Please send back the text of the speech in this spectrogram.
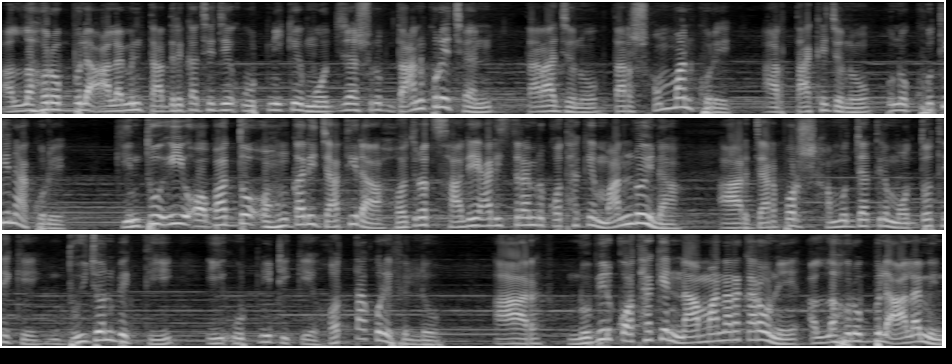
আল্লাহ রব্বুল্লা আলমিন তাদের কাছে যে উটনিকে মর্যাদা স্বরূপ দান করেছেন, তারা যেন তার সম্মান করে আর তাকে যেন কোনো ক্ষতি না করে। কিন্তু এই অবাধ্য অহংকারী জাতিরা হজরত সালেহ আল ইসলামের কথাকে মানলই না। আর যার পর মধ্য থেকে দুইজন ব্যক্তি এই উটনিটিকে হত্যা করে ফেলল। আর নবীর কথাকে না মানার কারণে আল্লাহ রব্বুল আলামিন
